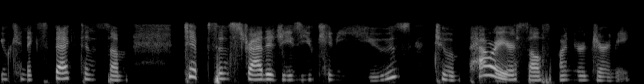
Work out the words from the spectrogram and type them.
you can expect, and some tips and strategies you can use to empower yourself on your journey.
